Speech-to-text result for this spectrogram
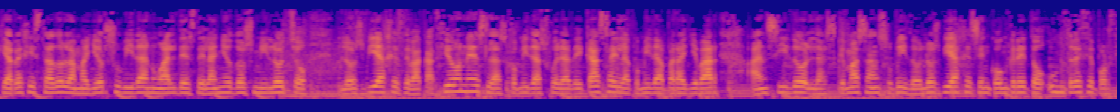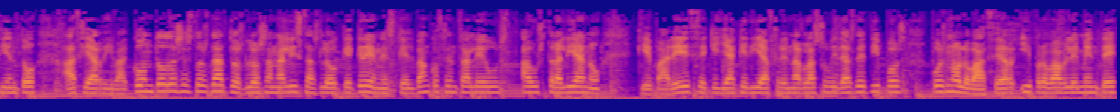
que ha registrado la mayor subida anual desde el año 2008. Los viajes de vacaciones, las comidas fuera de casa y la comida para llevar han sido las que más han subido. Los viajes en concreto un 13% hacia arriba. Con todos estos datos, los analistas lo que creen es que el Banco Central Australiano, que parece que ya quería frenar las subidas de tipos, pues no lo va a hacer y probablemente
